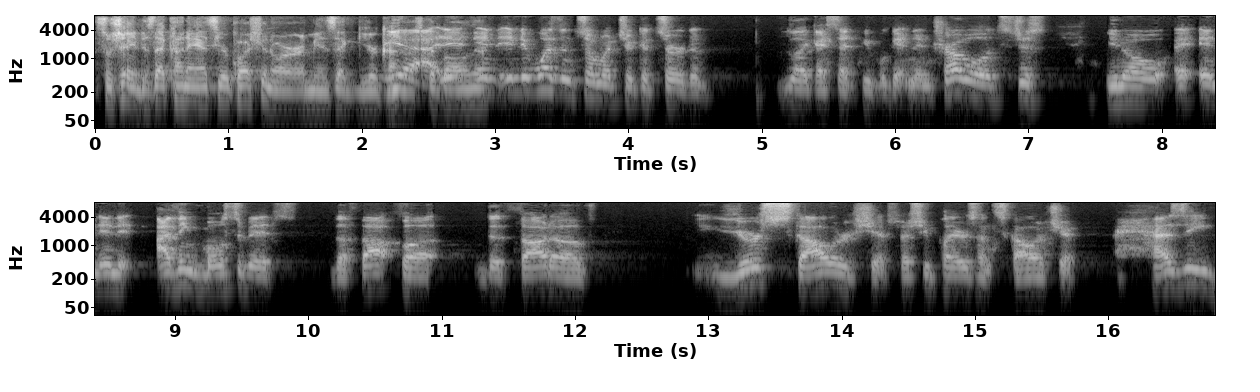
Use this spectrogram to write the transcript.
So Shane, does that kind of answer your question, or I mean, is that your kind yeah, of and, and, and, it wasn't so much a concern of like I said, people getting in trouble. It's just you know, and and it, I think most of it's the thought the thought of your scholarship, especially players on scholarship, has a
